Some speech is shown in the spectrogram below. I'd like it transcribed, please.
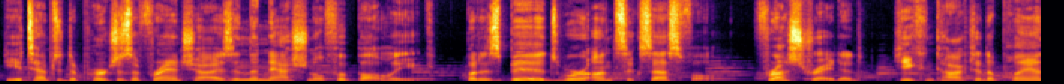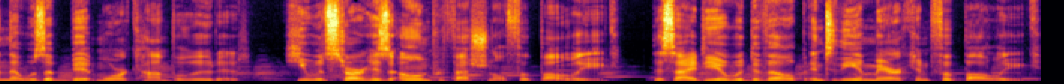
he attempted to purchase a franchise in the National Football League, but his bids were unsuccessful. Frustrated, he concocted a plan that was a bit more convoluted. He would start his own professional football league. This idea would develop into the American Football League,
